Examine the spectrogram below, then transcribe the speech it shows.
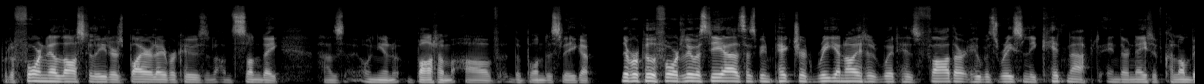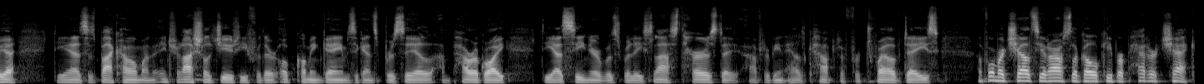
But a 4 0 loss to leaders Bayer Leverkusen on Sunday has Union bottom of the Bundesliga. Liverpool forward Luis Diaz has been pictured reunited with his father, who was recently kidnapped in their native Colombia. Diaz is back home on international duty for their upcoming games against Brazil and Paraguay. Diaz Sr. was released last Thursday after being held captive for 12 days. And former Chelsea and Arsenal goalkeeper Petr Cech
